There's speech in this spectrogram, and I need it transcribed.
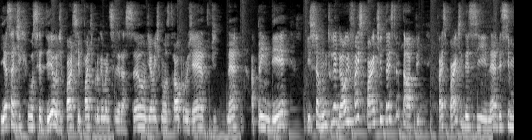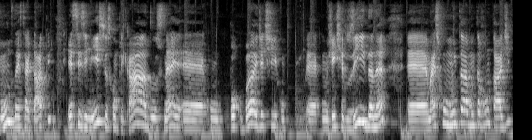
E essa dica que você deu de participar de programa de aceleração, de realmente mostrar o projeto, de né, aprender, isso é muito legal e faz parte da startup. Faz parte desse, né, desse mundo da startup, esses inícios complicados, né, é, com pouco budget, com, é, com gente reduzida, né, é, mas com muita, muita vontade.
